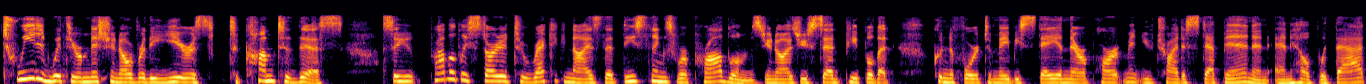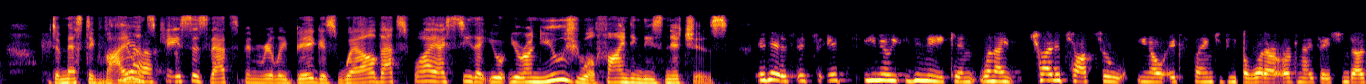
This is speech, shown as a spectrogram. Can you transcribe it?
tweeted with your mission over the years to come to this. So you probably started to recognize that these things were problems. You know, as you said, people that couldn't afford to maybe stay in their apartment, you try to step in and, and help with that domestic violence yeah. cases. That's been really big as well. That's why I see that you're, you're unusual finding these niches. It is. It's it's you know unique, and when I try to talk to you know explain to people what our organization does,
